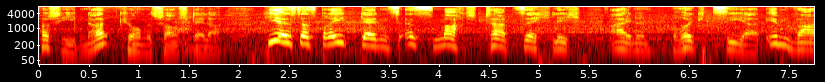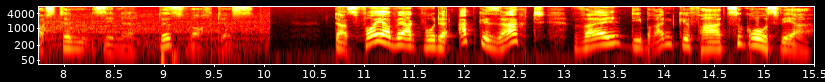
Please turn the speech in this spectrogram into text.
verschiedener Kirmesschausteller. Hier ist das Breakdance. Es macht tatsächlich einen Rückzieher im wahrsten Sinne des Wortes. Das Feuerwerk wurde abgesagt, weil die Brandgefahr zu groß wäre.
